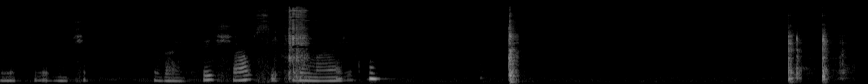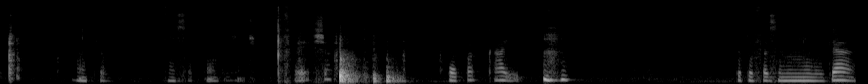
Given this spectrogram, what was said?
E aqui a gente vai fechar o círculo mágico. Aqui, ó. nessa ponta a gente fecha. Opa, caiu. Eu tô fazendo num lugar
